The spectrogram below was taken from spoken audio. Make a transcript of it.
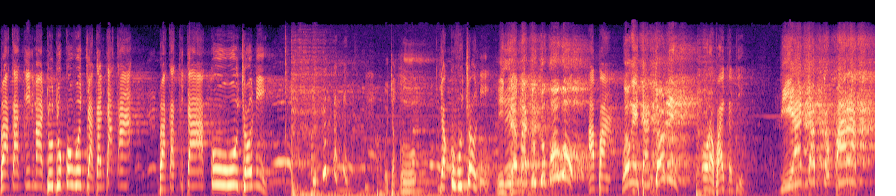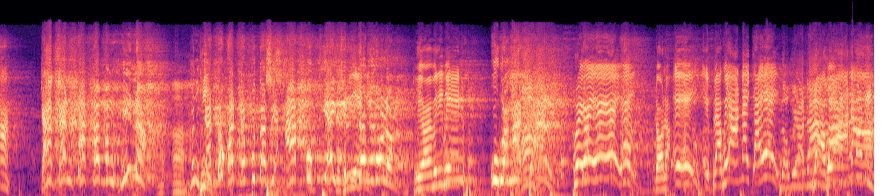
bakal kita mah duduk kubu jangan taka bakal kita kubu Joni. Bocahku ya kubu Joni. Sila mah duduk uwu. Apa? Wong edan Joni. Orang baik tadi biadab keparat ah Jangan taka menghina, Ah. menjatuhkan reputasi aku Kiai Gendang Bolong. ya ben Kurang ajar. Hei, hei, hei, hei. Lola, eh, eh, belawe anak ka, eh. Belawe anak Belawe apa? anak.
